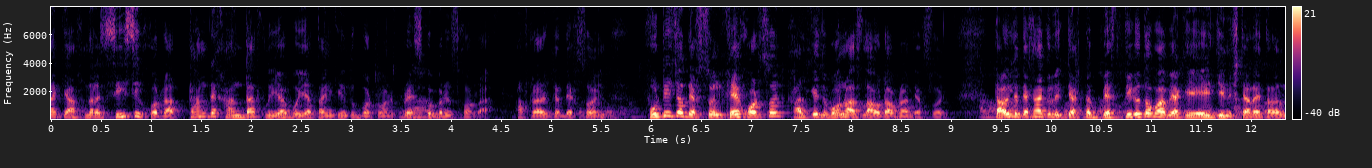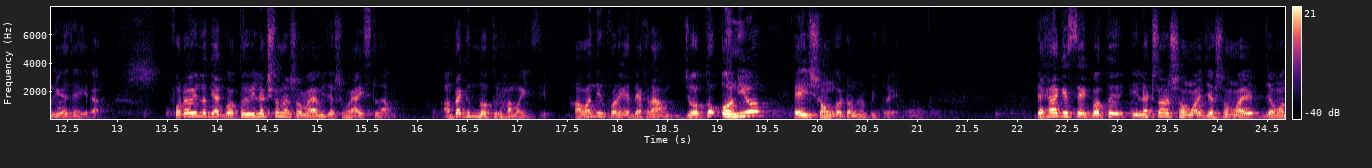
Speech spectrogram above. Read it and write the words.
নাকি আপনারা সিসি কররা তানরে খান্দাত লইয়া বইয়া তাই কিন্তু বর্তমানে প্রেস কনফারেন্স কররা আপনারা এটা দেখছেন ফুটেজও দেখছেন, সে করছেন, কালকে যে বনো আসলা ওটা আপনারা দেখছেন। তাহলে দেখা গেল এটা একটা ব্যক্তিগতভাবে আর কি এই জিনিসটারে তারা লইয়া যায় পরে হইল গত ইলেকশনের সময় আমি যে সময় আইসলাম, আমরা কিন্তু নতুন হামাইছি হামানির পরে দেখলাম যত অনিয়ম এই সংগঠনের ভিতরে। দেখা গেছে গত ইলেকশনের সময় যে সময় যেমন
